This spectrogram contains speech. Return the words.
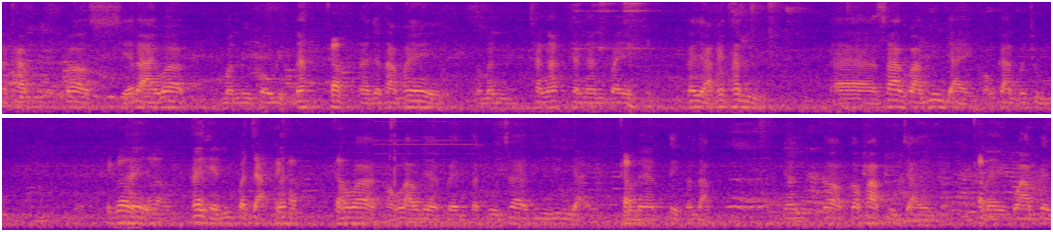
นะครับ ก็เสียดายว่ามันมีโควิดนะครับ อาจจะทำให้มันชะงักชะงันไป ก็อยากให้ท่านเอ่อสร้างความยิ่งใหญ่ของการประชุม เทคโนโลให้ยีของเรา ให้เห็นประจักษ์ใช่นะครับเพราะว่าของเราเนี่ยเป็นตระกูลแท้ที่ยิ่งใหญ่ครับ คะแนนติดอันดับงั้นก็ก็ภาคภูมิใจครับในความเป็น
